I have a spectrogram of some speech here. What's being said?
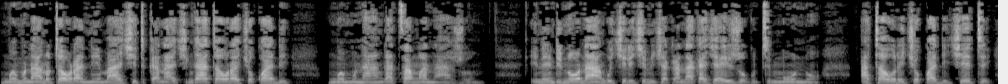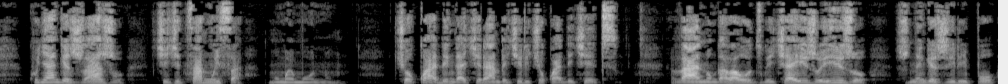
Mumwe munhu anotaura nhema achiti kana achinge ataura chokwadi mumwe munhu angatsamwa nazvo. Ine ndinoona hangu chiri chinhu chakanaka chaizvo kuti munhu ataure chokwadi chete kunyange zvazvo chichitsamwisa mumwe munhu. Chokwadi ngachirambe chiri chokwadi chete. Vanhu ngavaudzwi chaizvo izvo zvinenge zviripo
